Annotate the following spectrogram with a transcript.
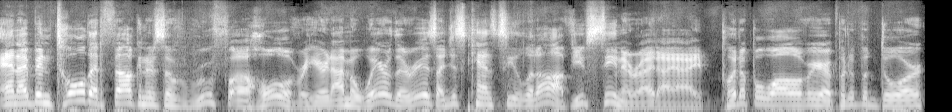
And I've been told that Falcon there's a roof a hole over here, and I'm aware there is. I just can't seal it off. You've seen it, right? I, I put up a wall over here. I put up a door.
